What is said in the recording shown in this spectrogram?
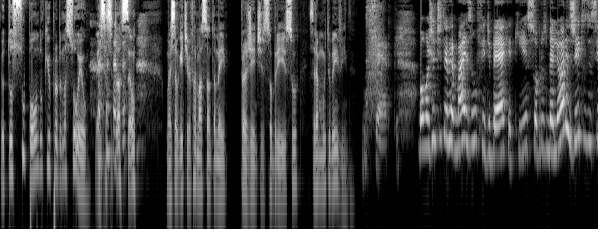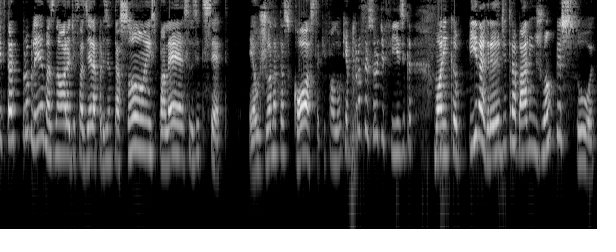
eu tô supondo que o problema sou eu nessa situação. Mas se alguém tiver informação também pra gente sobre isso, será muito bem-vinda. Certo. Bom, a gente teve mais um feedback aqui sobre os melhores jeitos de se evitar problemas na hora de fazer apresentações, palestras, etc. É o Jonatas Costa, que falou que é professor de física, mora em Campina Grande e trabalha em João Pessoa.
